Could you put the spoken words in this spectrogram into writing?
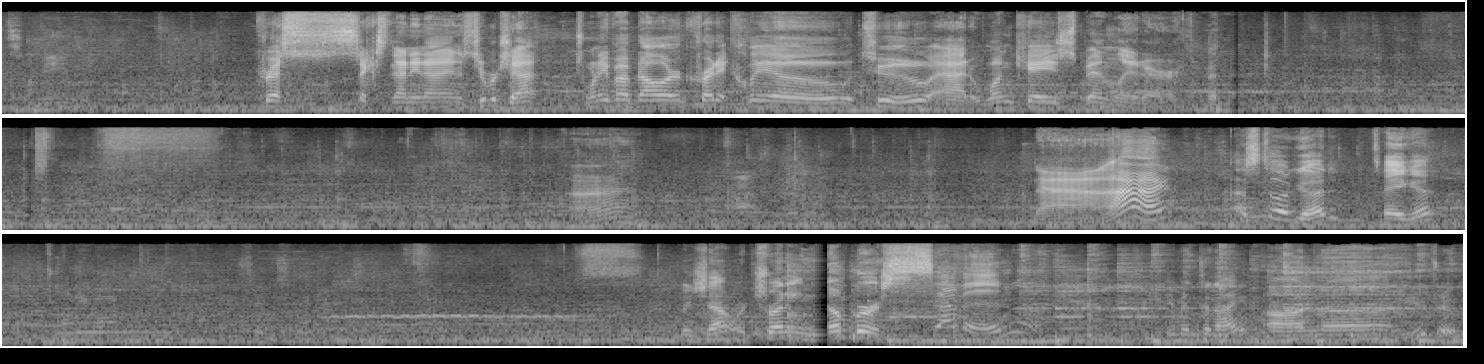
It's amazing. Chris, six ninety nine super chat, $25 credit Clio 2 at 1K spin later. alright. Nah, alright. That's still good. Take it. Big shout. We're trending number seven even tonight on uh, YouTube.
